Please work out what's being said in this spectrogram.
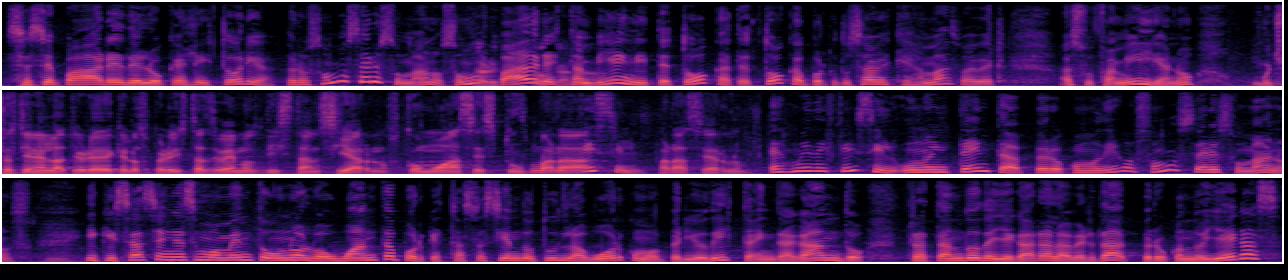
se separe de lo que es la historia, pero somos seres humanos, somos padres también, ni te toca, te toca, porque tú sabes que jamás va a ver a su familia, ¿no? Muchos tienen la teoría de que los periodistas debemos distanciarnos. ¿Cómo haces tú para, para hacerlo? Es muy difícil, uno intenta, pero como digo, somos seres humanos. Mm. Y quizás en ese momento uno lo aguanta porque estás haciendo tu labor como periodista, indagando, tratando de llegar a la verdad, pero cuando llegas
